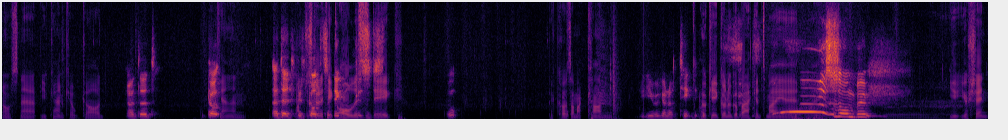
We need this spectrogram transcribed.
Oh snap! You can't kill God. I did. You God, can. I did because just gonna God take all the steak. Oh. Because I'm a cunt. You were gonna take the Okay, gonna go back into my. Uh, zombie. you, you're shin.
